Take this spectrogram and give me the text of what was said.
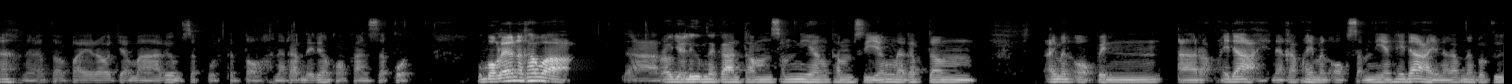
อะนะครับต่อไปเราจะมาเริ่มสะกดกันต่อนะครับ ในเรื่องของการสะกด ผมบอกแล้วนะครับว่าเราอย่าลืมในการทำสำเนียงทำเสียงนะครับทำให้มันออกเป็นอาหรับให้ได้นะครับ ให้มันออกสำเนียงให้ได้นะครับ นั่นก็คือ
